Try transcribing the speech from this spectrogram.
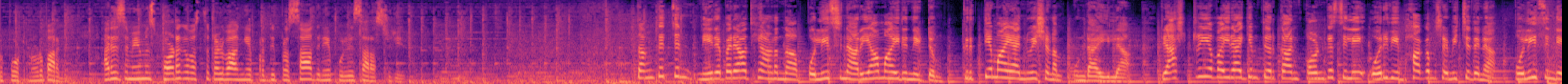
റിപ്പോർട്ടറിനോട് പറഞ്ഞു. അതേസമയം സ്ഫോടക വസ്തുക്കൾ വാങ്ങിയ പ്രതി പ്രസാദിനെ പോലീസ് അറസ്റ്റ് ചെയ്തു. തങ്കച്ചൻ നിരപരാധിയാണെന്ന് പോലീസിന് അറിയാമായിരുന്നിട്ടും കൃത്യമായ അന്വേഷണം ഉണ്ടായില്ല. രാഷ്ട്രീയ വൈരാഗ്യം തീർക്കാൻ കോൺഗ്രസിലെ ഒരു വിഭാഗം ശ്രമിച്ചതിന് പോലീസിന്റെ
